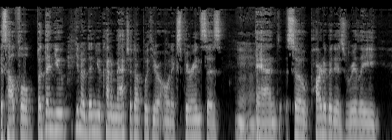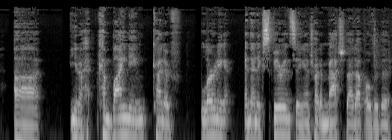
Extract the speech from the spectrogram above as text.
is helpful. But then you, you know, then you kind of match it up with your own experiences, mm-hmm. and so part of it is really, uh, you know, combining kind of learning and then experiencing and try to match that up over the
